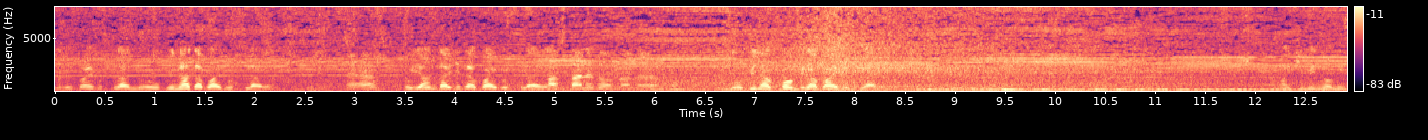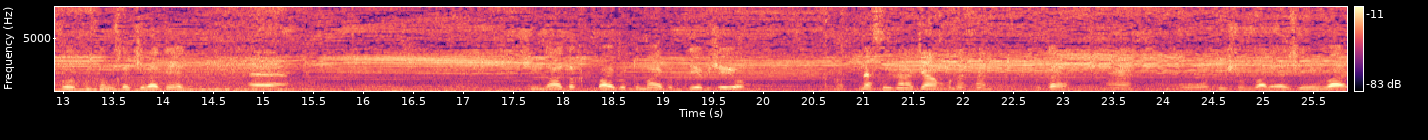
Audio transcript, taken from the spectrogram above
Hı, Bayburtluların o. Bina da Bayburtluların. Aha. O yandaki de Bayburtluların. Hastane de ondan herhalde. O bina komple Bayburtluların. Ama kimin olursa olsun sonuçta kira değil. He. Şimdi artık Bayburtlu Mayburt diye bir şey yok. Nasıl yıkanacağım burada sen? Burada He. o duşun var, her şeyin var.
